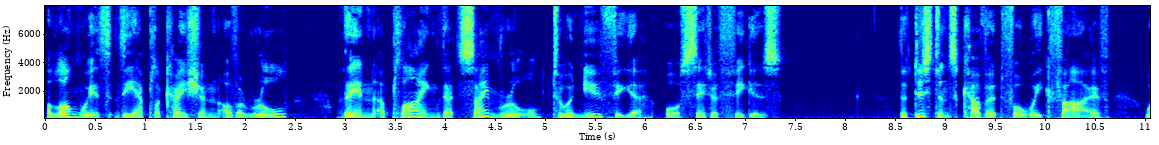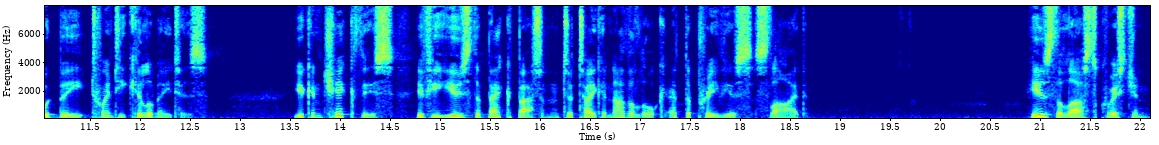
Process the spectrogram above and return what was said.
along with the application of a rule, then applying that same rule to a new figure or set of figures. The distance covered for week 5 would be 20 kilometres. You can check this if you use the back button to take another look at the previous slide. Here's the last question.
